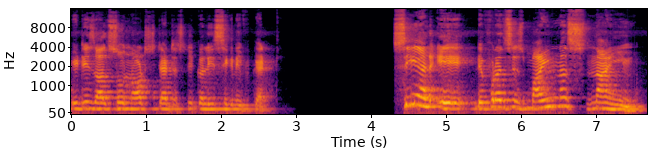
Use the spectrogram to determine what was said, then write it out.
it is also not statistically significant. C and A difference is minus 9.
